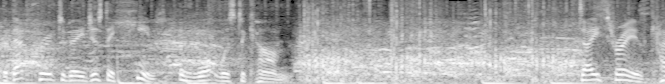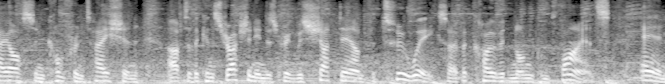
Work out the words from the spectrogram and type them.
But that proved to be just a hint of what was to come. Day three of chaos and confrontation after the construction industry was shut down for two weeks over COVID non compliance and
